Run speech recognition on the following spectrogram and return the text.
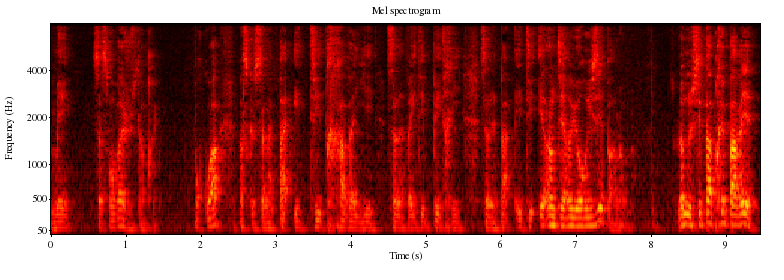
Mais ça s'en va juste après. Pourquoi? Parce que ça n'a pas été travaillé, ça n'a pas été pétri, ça n'a pas été intériorisé par l'homme. L'homme ne s'est pas préparé.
